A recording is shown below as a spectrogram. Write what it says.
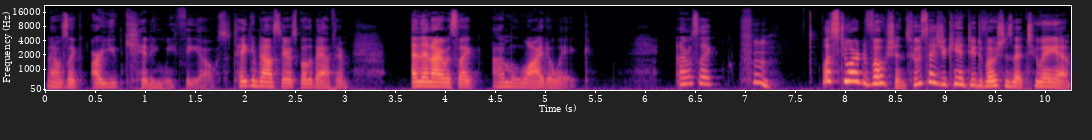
And I was like, Are you kidding me, Theo? So take him downstairs, go to the bathroom. And then I was like, I'm wide awake. And I was like, hmm, let's do our devotions. Who says you can't do devotions at 2 a.m.?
